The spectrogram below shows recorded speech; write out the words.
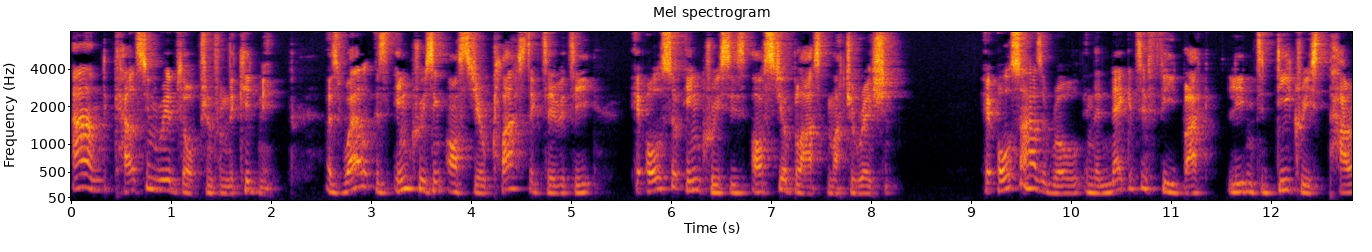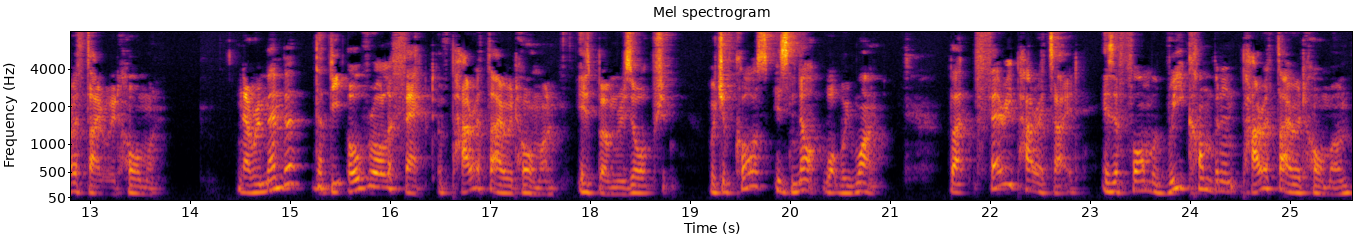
and calcium reabsorption from the kidney. As well as increasing osteoclast activity, it also increases osteoblast maturation. It also has a role in the negative feedback leading to decreased parathyroid hormone. Now remember that the overall effect of parathyroid hormone is bone resorption, which of course is not what we want. But feriparatide is a form of recombinant parathyroid hormone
